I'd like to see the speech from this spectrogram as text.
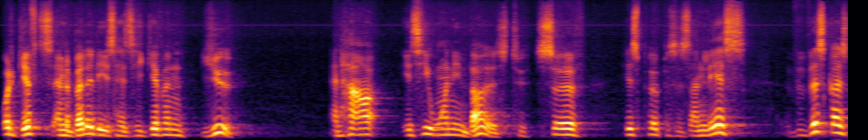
What gifts and abilities has He given you? And how is He wanting those to serve His purposes? Unless this goes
